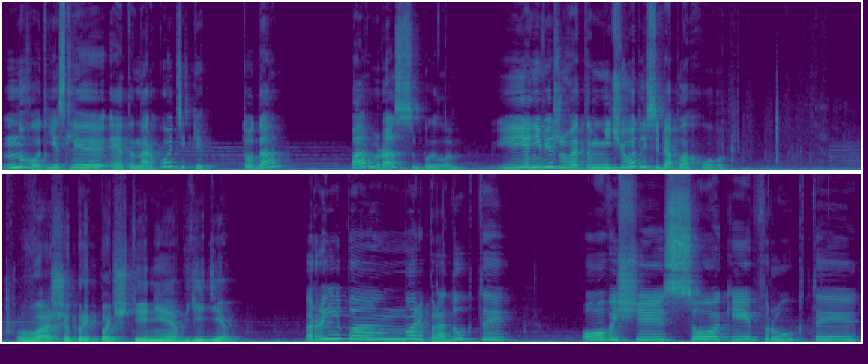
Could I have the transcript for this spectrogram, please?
Ну вот, если это наркотики, то да, пару раз было. И я не вижу в этом ничего для себя плохого. Ваши предпочтения в еде? Рыба, морепродукты, овощи, соки, фрукты.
